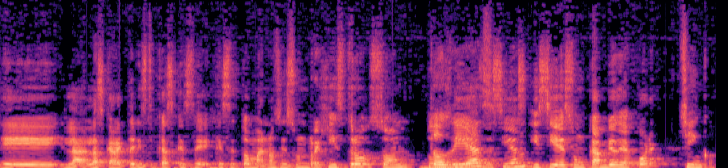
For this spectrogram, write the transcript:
eh, las características que se, que se toman, ¿no? Si es un registro, son dos, días, decías, y si es un cambio de afore. Cinco.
